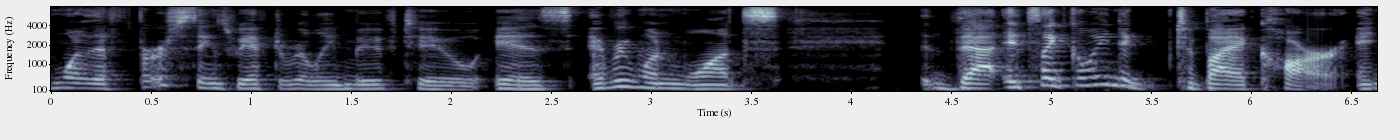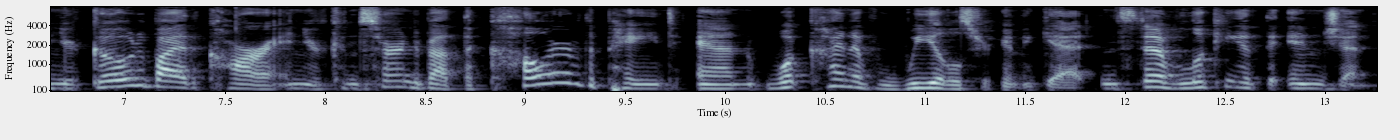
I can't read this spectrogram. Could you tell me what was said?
one of the first things we have to really move to is everyone wants that it's like going to, to buy a car and you go to buy the car and you're concerned about the color of the paint and what kind of wheels you're going to get instead of looking at the engine.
